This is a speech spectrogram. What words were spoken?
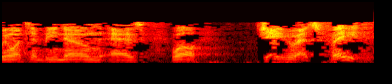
We want to be known as, well, who has faith.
